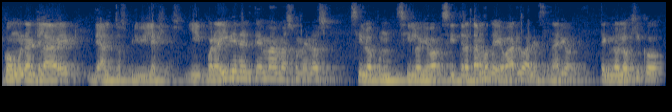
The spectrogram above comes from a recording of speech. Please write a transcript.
con una clave de altos privilegios. Y por ahí viene el tema más o menos, si, lo, si, lo si tratamos de llevarlo al escenario tecnológico,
